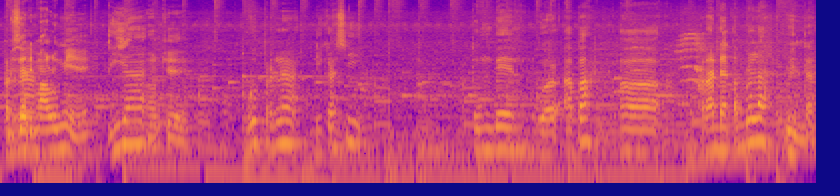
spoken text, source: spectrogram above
bisa Pernah. dimaklumi ya Iya, oke gue pernah dikasih tumben gue apa eh, rada tebel lah duitnya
